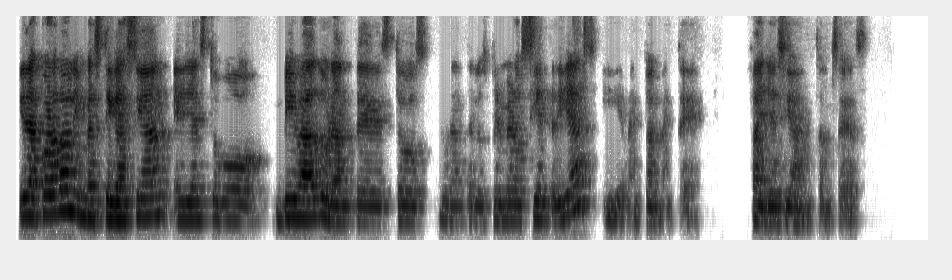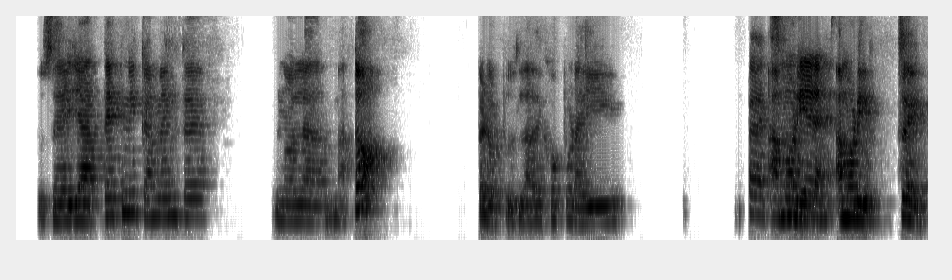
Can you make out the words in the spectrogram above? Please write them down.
Y de acuerdo a la investigación, ella estuvo viva durante, estos, durante los primeros siete días y eventualmente falleció. Entonces, pues ella técnicamente no la mató, pero pues la dejó por ahí Para que a se morir. muriera. A morir, sí.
